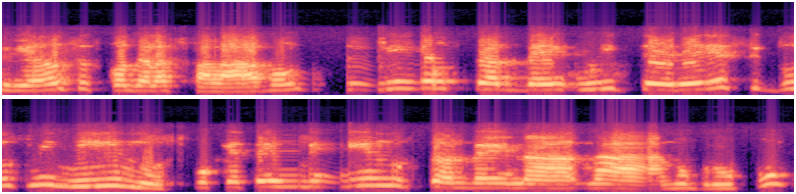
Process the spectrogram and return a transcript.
crianças, quando elas falavam, tinham também o interesse dos meninos, porque tem meninos também na, na no grupo.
